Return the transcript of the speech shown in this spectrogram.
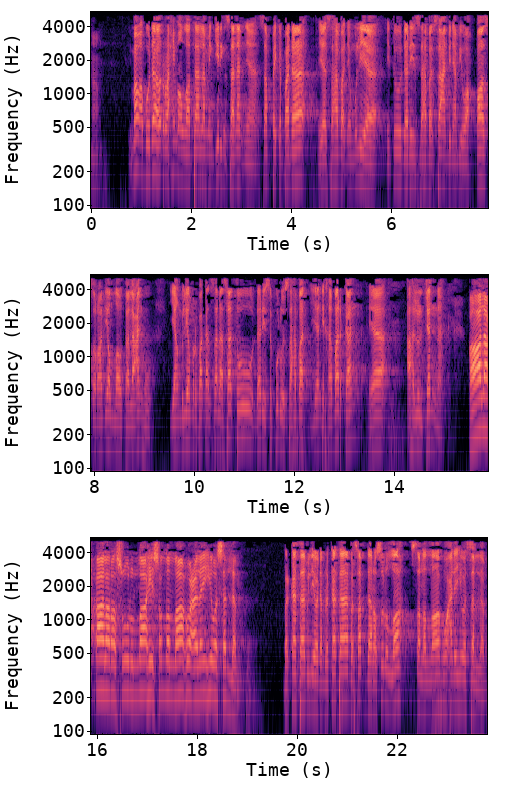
نعم. Imam Abu Daud rahimahullah taala menggiring sanadnya sampai kepada ya sahabat yang mulia itu dari sahabat Sa'ad bin Abi Waqqas radhiyallahu taala anhu yang beliau merupakan salah satu dari sepuluh sahabat yang dikhabarkan ya ahlul jannah. Qala qala Rasulullah sallallahu alaihi wasallam. Berkata beliau dan berkata bersabda Rasulullah sallallahu alaihi wasallam.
